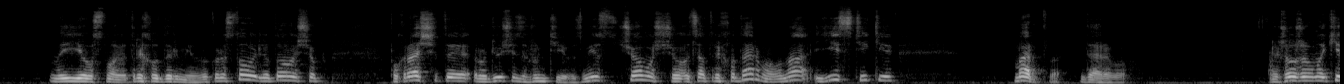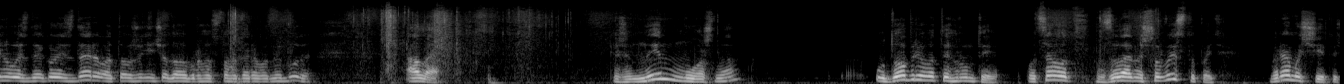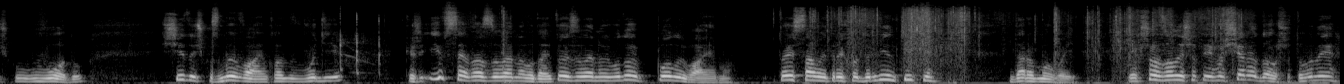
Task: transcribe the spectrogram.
на її основі триходермін використовують для того, щоб покращити родючість ґрунтів. Зміст в чому, що оця триходерма вона їсть тільки мертве дерево. Якщо вже воно кинулось до якогось дерева, то вже нічого доброго з того дерева не буде. Але каже, ним можна удобрювати ґрунти. Оце от зелене, що виступить, беремо щіточку в воду, щіточку змиваємо в воді. Каже, і все, в нас зелена вода. І тою зеленою водою поливаємо. Той самий триходермін, тільки дармовий. Якщо залишити його ще надовше, то вони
